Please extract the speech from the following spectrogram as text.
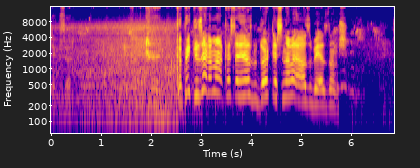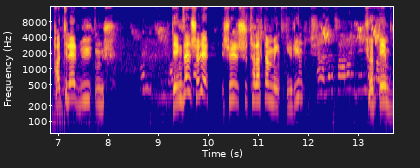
tepkisi var. Köpek güzel ama arkadaşlar en az bir 4 yaşında var ağzı beyazlamış. Patiler büyükmüş. Cengizhan şöyle şöyle şu taraftan ben yürüyeyim. Köpeğin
